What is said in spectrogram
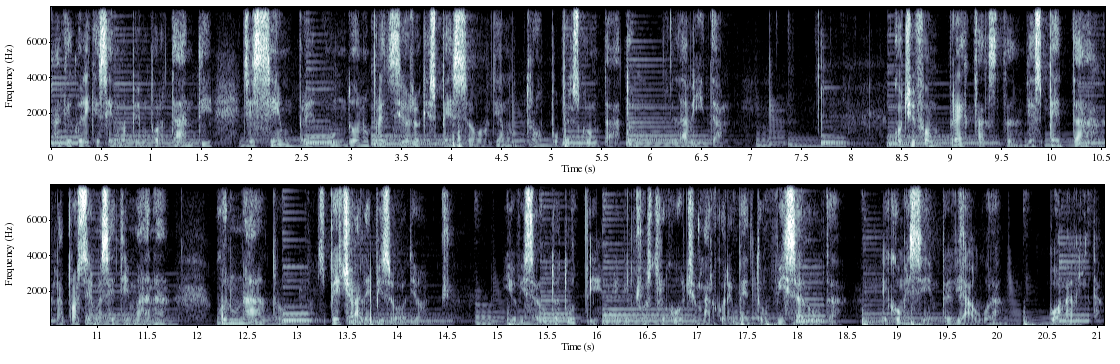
anche quelli che sembrano più importanti, c'è sempre un dono prezioso che spesso diamo troppo per scontato, la vita. Coach Phone Breakfast vi aspetta la prossima settimana con un altro speciale episodio. Io vi saluto a tutti, quindi il vostro coach Marco Repetto vi saluta e come sempre vi augura buona vita.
